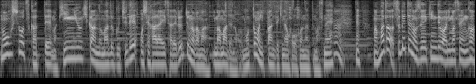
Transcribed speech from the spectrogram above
納付書を使って、まあ、金融機関の窓口でお支払いされるというのが、まあ、今までの最も一般的な方法になってますね。うん、で、まあ、まだ全ての税金ではありませんが、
